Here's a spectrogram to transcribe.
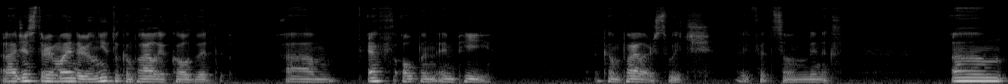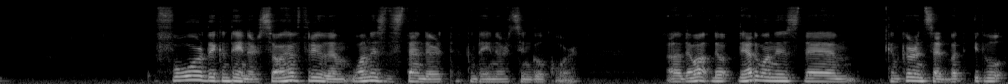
Uh, just a reminder, you'll need to compile your code with um, fopenmp compilers, switch if it's on Linux. Um, for the containers, so I have three of them. One is the standard container single core. Uh, the, the, the other one is the concurrent set, but it will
